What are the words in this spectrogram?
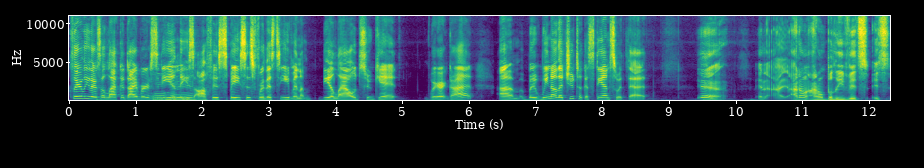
Clearly, there's a lack of diversity in these mm-hmm. office spaces for this to even be allowed to get where it got. Um, but we know that you took a stance with that. Yeah, and I, I don't I don't believe it's it's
